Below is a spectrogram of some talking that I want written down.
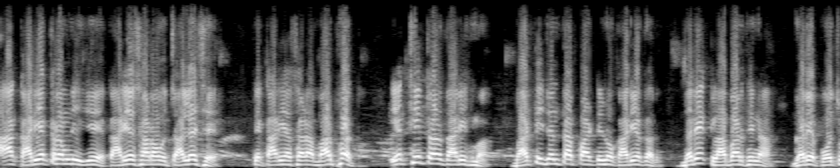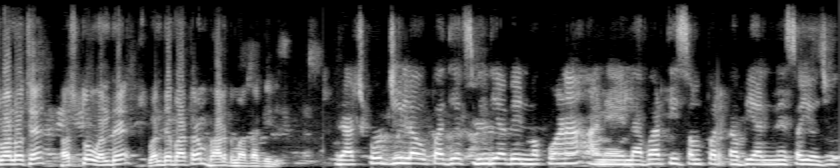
આ કાર્યક્રમની જે કાર્યશાળાઓ ચાલે છે તે કાર્યશાળા મારફત એકથી ત્રણ તારીખમાં ભારતીય જનતા પાર્ટીનો કાર્યકર દરેક લાભાર્થીના ઘરે પહોંચવાનો છે. હસ્તુ વંદે વંદે માતરમ ભારત માતા કી રાજકોટ જિલ્લા ઉપાધ્યક્ષ બિંદિયાબેન મકવાણા અને લાભાર્થી સંપર્ક અભિયાનને સંયોજક.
